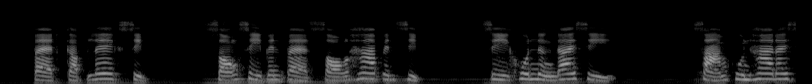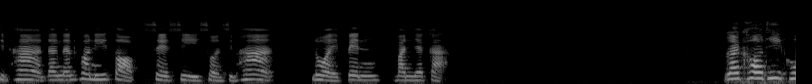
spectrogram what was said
8 กับเลข 10 2 4เป็น8 2 5เป็น10 4คูณ1ได้4 3คูณ5ได้15ดังนั้นข้อนี้ตอบเศษ4ส่วน15หน่วยเป็นบรรยากาศ และข้อที่ครู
